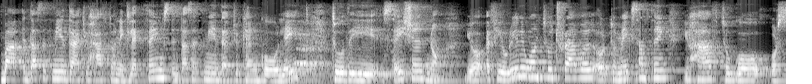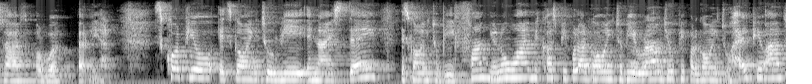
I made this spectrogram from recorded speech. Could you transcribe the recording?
But it doesn't mean that you have to neglect things. It doesn't mean that you can go late to the station. No, you, if you really want to travel or to make something, you have to go or start or work earlier. Scorpio, it's going to be a nice day. It's going to be fun. You know why? Because people are going to be around you. People are going to help you out.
